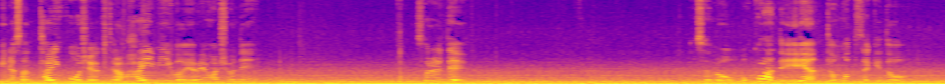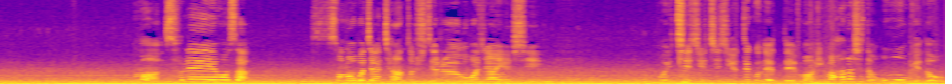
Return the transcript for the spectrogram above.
皆さん対向車が来たらハイビーはやめましょうね。それでその怒らんでええやんって思ってたけどまあそれはさそのおばちゃんちゃんとしてるおばちゃんやしもういちいちいちいち言ってくんだよってまあ今話しても思うけど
